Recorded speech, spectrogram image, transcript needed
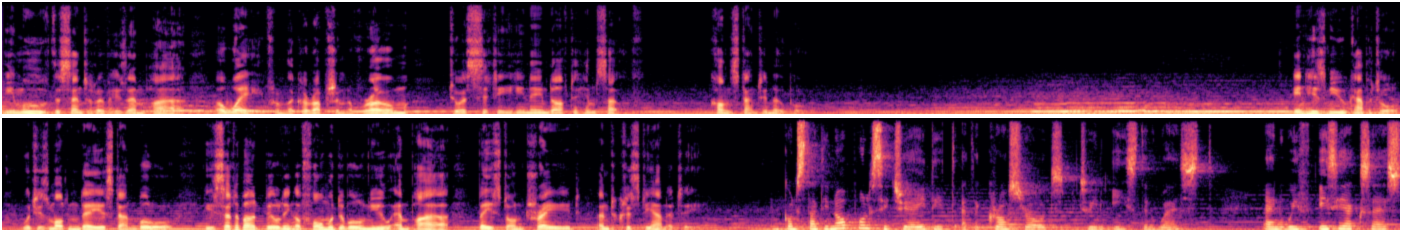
He moved the center of his empire away from the corruption of Rome to a city he named after himself, Constantinople. In his new capital, which is modern-day Istanbul, he set about building a formidable new empire based on trade and Christianity. Constantinople, situated at a crossroads between East and West, and with easy access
